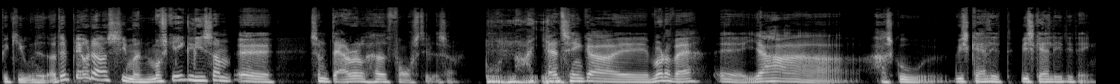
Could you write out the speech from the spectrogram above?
begivenhed. Og det blev det også, Simon. Måske ikke ligesom, øh, som Daryl havde forestillet sig. Oh, nej, ja. Han tænker, øh, ved du hvad, øh, jeg har, har sgu, vi skal lidt, vi skal lidt i dag.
